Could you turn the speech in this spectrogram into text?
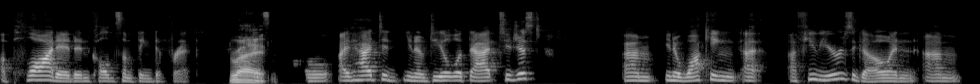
applauded and called something different. Right. So I've had to, you know, deal with that to just, um, you know, walking, uh, a few years ago, and um,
